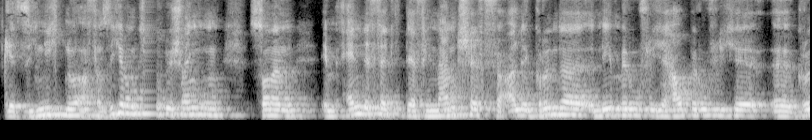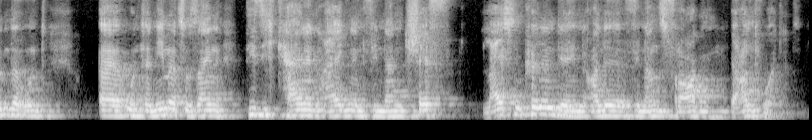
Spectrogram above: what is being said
jetzt sich nicht nur auf Versicherung zu beschränken, sondern im Endeffekt der Finanzchef für alle Gründer, nebenberufliche, hauptberufliche äh, Gründer und äh, Unternehmer zu sein, die sich keinen eigenen Finanzchef leisten können, der ihnen alle Finanzfragen beantwortet.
